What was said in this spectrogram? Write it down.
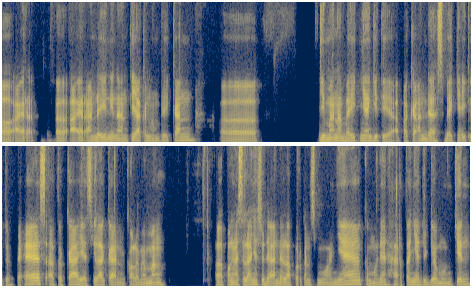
AR uh, AR Anda ini nanti akan memberikan uh, gimana baiknya gitu ya. Apakah Anda sebaiknya ikut PPS ataukah ya silakan. Kalau memang penghasilannya sudah Anda laporkan semuanya, kemudian hartanya juga mungkin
